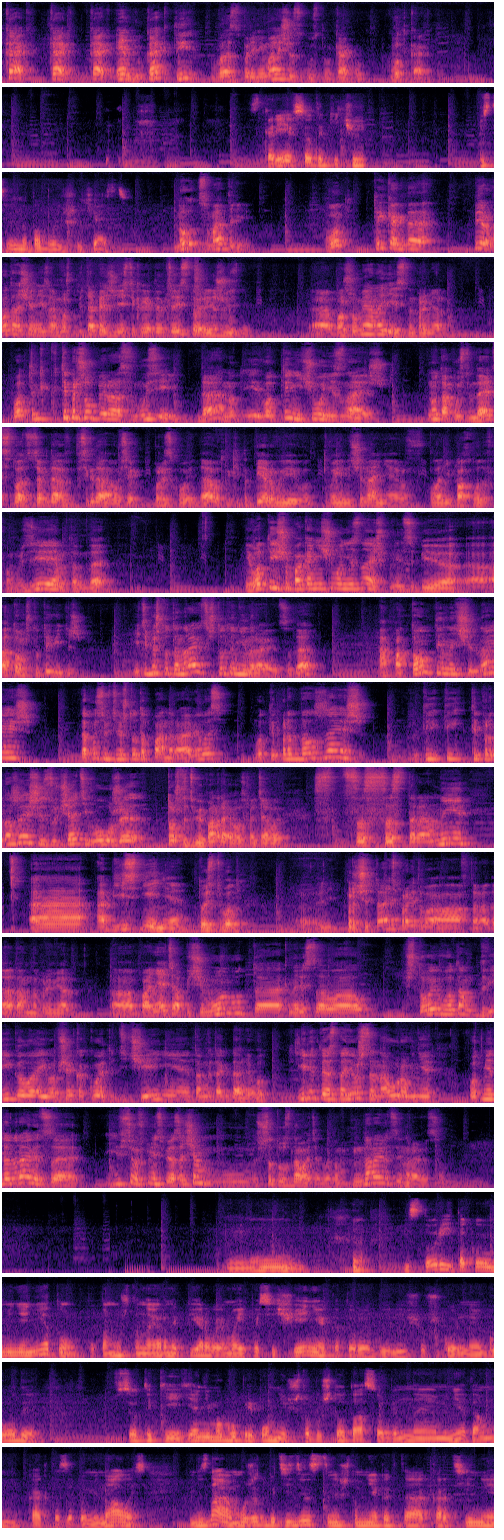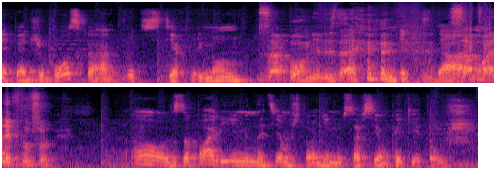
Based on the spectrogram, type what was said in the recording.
Как? Как? Как? Эндрю, как ты воспринимаешь искусство? Как вот? Вот как? Скорее все-таки чувственно по большей части. Ну, смотри. Вот ты когда... Первый, вот вообще, не знаю, может быть, опять же, есть какая-то у тебя история из жизни. Э, Потому что у меня она есть, например. Вот ты, ты пришел первый раз в музей, да, ну и вот ты ничего не знаешь. Ну, допустим, да, эта ситуация всегда, всегда у всех происходит, да, вот какие-то первые вот твои начинания в плане походов по музеям, там, да. И вот ты еще пока ничего не знаешь, в принципе, о, том, что ты видишь. И тебе что-то нравится, что-то не нравится, да. А потом ты начинаешь, допустим, тебе что-то понравилось, вот ты продолжаешь, ты, ты, ты продолжаешь изучать его уже, то, что тебе понравилось хотя бы, со, со стороны а, объяснения. То есть вот э, прочитать про этого автора, да, там, например, а, понять, а почему он вот так нарисовал, что его там двигало и вообще какое-то течение там и так далее. Вот или ты остаешься на уровне, вот мне это нравится и все, в принципе, а зачем что-то узнавать об этом? Нравится и нравится. Ну, истории такой у меня нету, потому что, наверное, первые мои посещения, которые были еще в школьные годы, все-таки я не могу припомнить, чтобы что-то особенное мне там как-то запоминалось. Не знаю, может быть, единственное, что мне как-то картины, опять же, Босха, вот с тех времен... Запомнились, да? Запомнились, да. Запали в душу. Ну, запали именно тем, что они, ну, совсем какие-то уж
